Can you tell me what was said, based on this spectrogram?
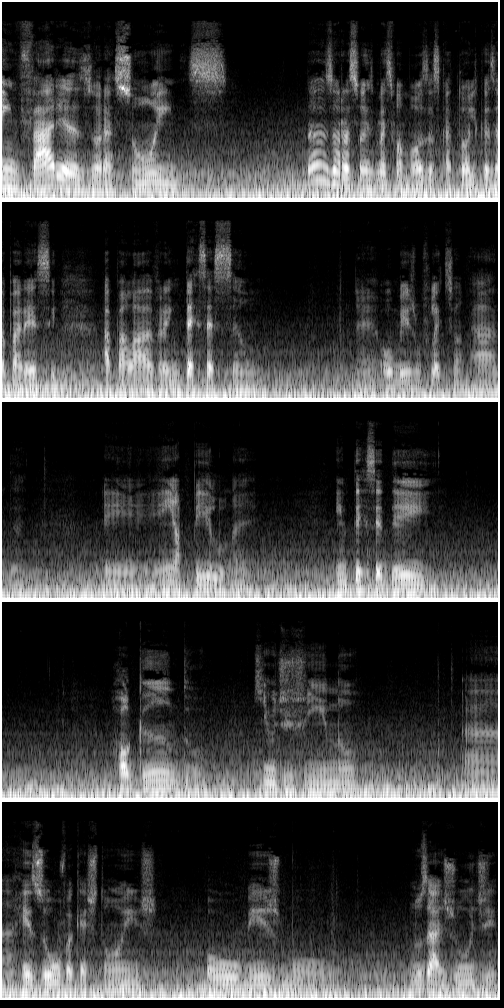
Em várias orações, das orações mais famosas católicas, aparece a palavra intercessão, né? ou mesmo flexionada é, em apelo, né? Intercedei, rogando que o divino ah, resolva questões ou mesmo nos ajude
